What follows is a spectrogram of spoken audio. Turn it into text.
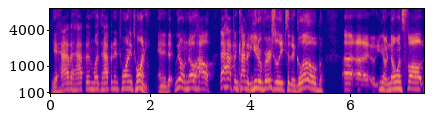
you have it happen what happened in 2020 and it, we don't know how that happened kind of universally to the globe uh, uh, you know no one's fault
